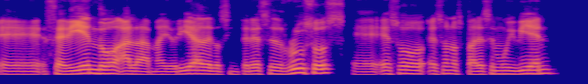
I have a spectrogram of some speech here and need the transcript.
eh, cediendo a la mayoría de los intereses rusos. Eh, eso, eso nos parece muy bien,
